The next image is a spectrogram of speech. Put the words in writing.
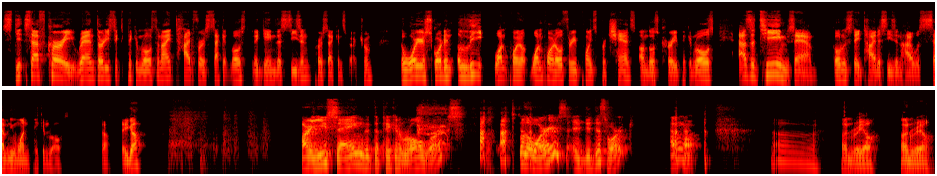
St- Steph Curry ran 36 pick and rolls tonight, tied for second most in a game this season per second spectrum. The Warriors scored an elite 1.03 points per chance on those Curry pick and rolls. As a team, Sam, Golden State tied a season high with 71 pick and rolls. So there you go. Are you saying that the pick and roll works for the Warriors? Uh, Did this work? I don't know. Uh, unreal, unreal.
